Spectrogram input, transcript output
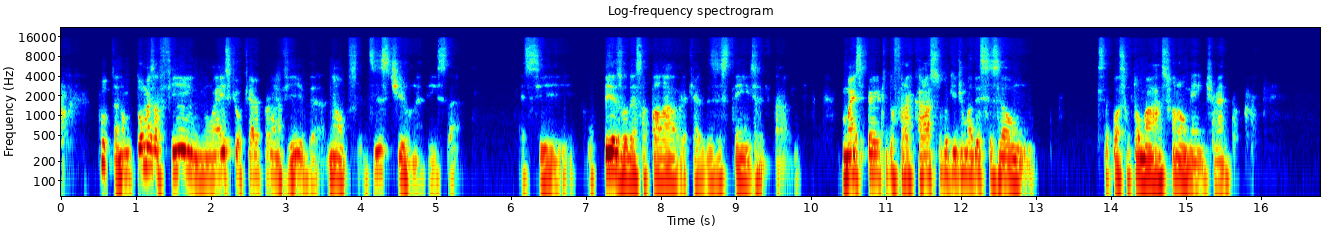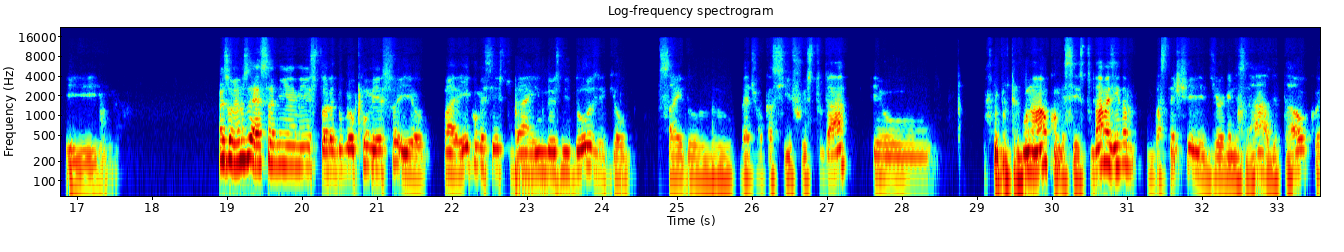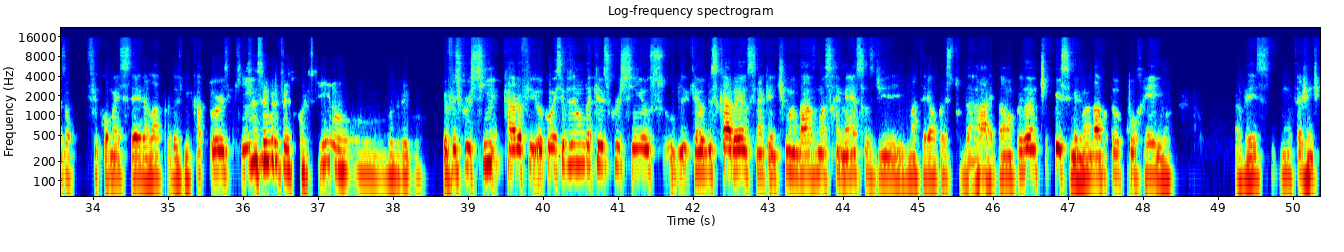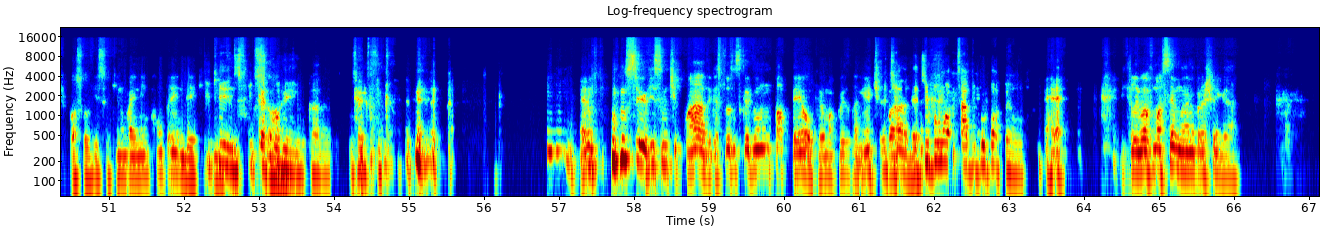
puta, não tô mais afim, não é isso que eu quero para minha vida. Não, você desistiu, né? Tem essa, esse o peso dessa palavra que é a desistência, que está mais perto do fracasso do que de uma decisão que você possa tomar racionalmente, né? E mais ou menos essa é a minha, minha história do meu começo aí. Eu parei, comecei a estudar em 2012, que eu saí do, do, da advocacia e fui estudar. Eu fui para o tribunal, comecei a estudar, mas ainda bastante desorganizado e tal. Coisa ficou mais séria lá para 2014, 15. Você sempre fez cursinho, Rodrigo? Eu fiz cursinho, cara, eu, fiz, eu comecei fazendo um daqueles cursinhos que era o Descarance, né? Que a gente mandava umas remessas de material para estudar e tal, uma coisa antiquíssima, ele mandava pelo correio. Talvez muita gente que possa ouvir isso aqui não vai nem compreender que, que, que, que é correio, cara? era um, um, serviço antiquado, que as pessoas escreviam num papel, que era uma coisa também antiquada. É, tipo, é tipo um WhatsApp por papel. É, e que levava uma semana para chegar.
